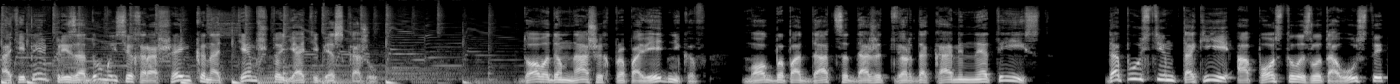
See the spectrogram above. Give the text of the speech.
А теперь призадумайся хорошенько над тем, что я тебе скажу. Доводом наших проповедников мог бы поддаться даже твердокаменный атеист. Допустим, такие апостолы-златоусты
